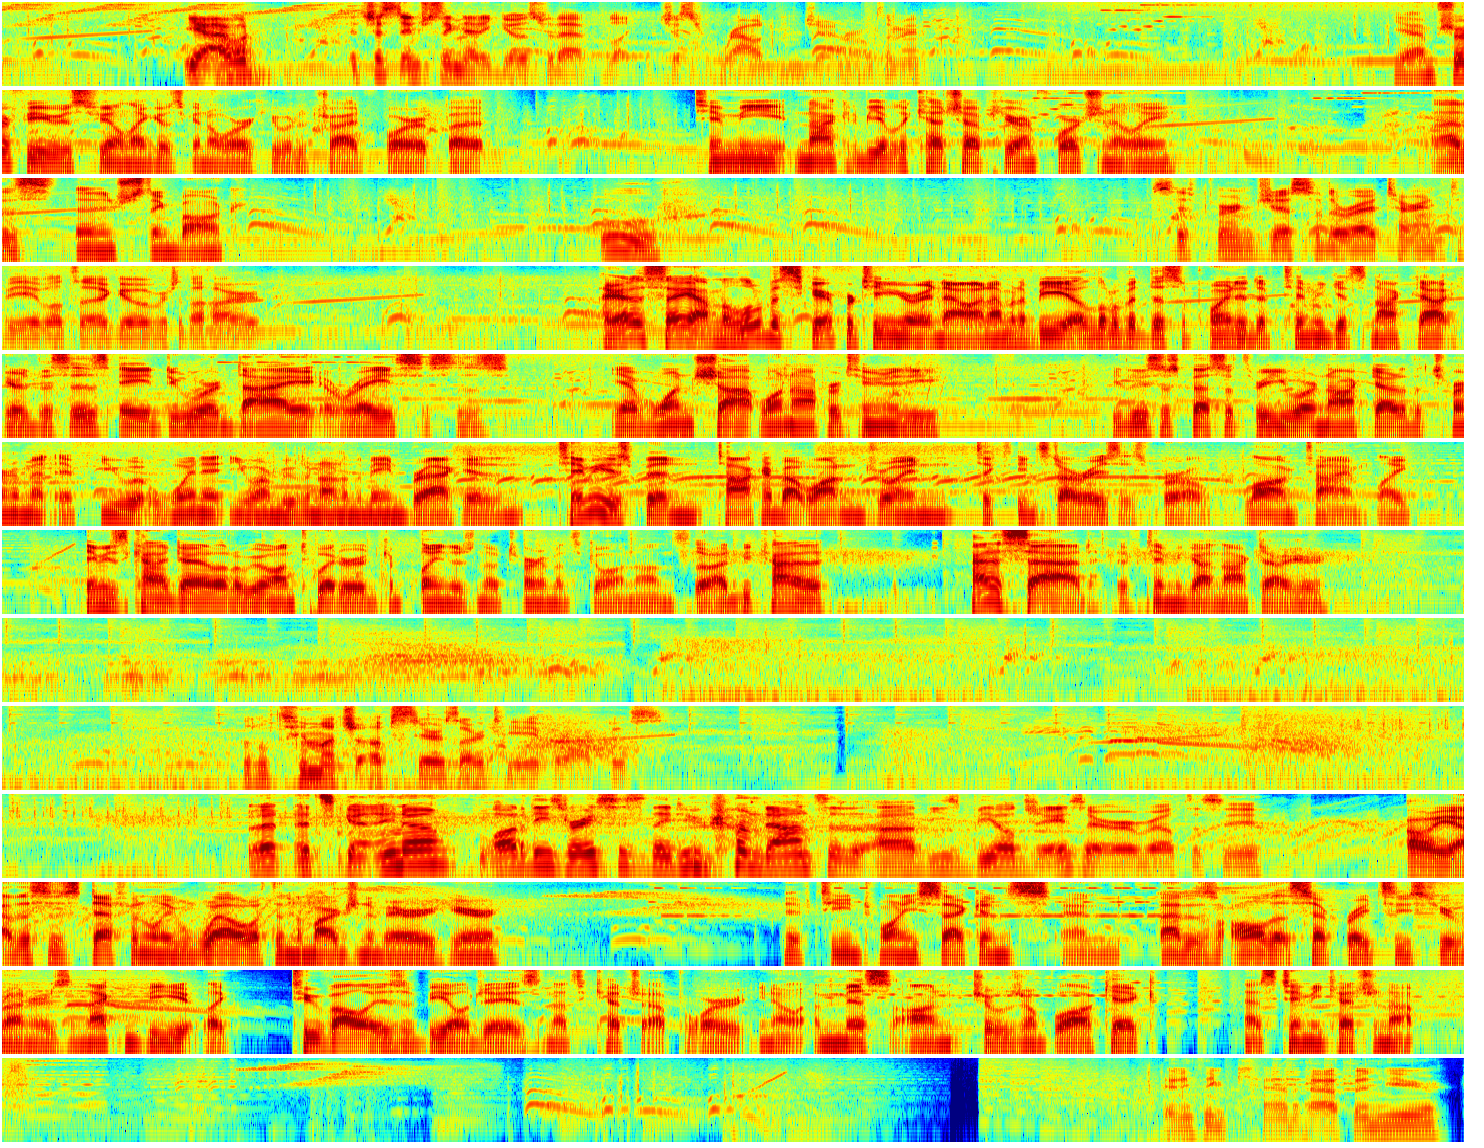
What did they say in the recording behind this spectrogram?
Yeah, I would. Um, It's just interesting that he goes for that like just route in general to me. Yeah, I'm sure if he was feeling like it was gonna work, he would have tried for it, but... Timmy not gonna be able to catch up here, unfortunately. That is an interesting bonk. Ooh. Sif burned just to the right turn to be able to go over to the heart. I gotta say, I'm a little bit scared for Timmy right now, and I'm gonna be a little bit disappointed if Timmy gets knocked out here. This is a do or die race. This is, you have one shot, one opportunity. You lose this best of three, you are knocked out of the tournament. If you win it, you are moving on to the main bracket. And Timmy has been talking about wanting to join 16 star races for a long time. Like, Timmy's the kind of guy that'll go on Twitter and complain there's no tournaments going on. So I'd be kind of, kind of sad if Timmy got knocked out here. A little too much upstairs RTA practice. But it's you know a lot of these races they do come down to uh, these BLJs that we're about to see. Oh yeah, this is definitely well within the margin of error here. 15, 20 seconds, and that is all that separates these two runners, and that can be like two volleys of BLJs, and that's a catch up, or, you know, a miss on triple jump wall kick. That's Timmy catching up. Anything can happen here.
